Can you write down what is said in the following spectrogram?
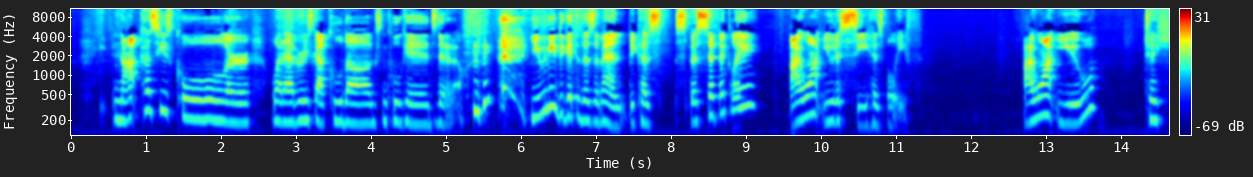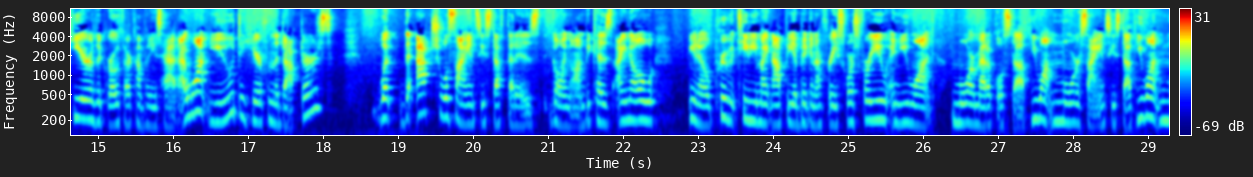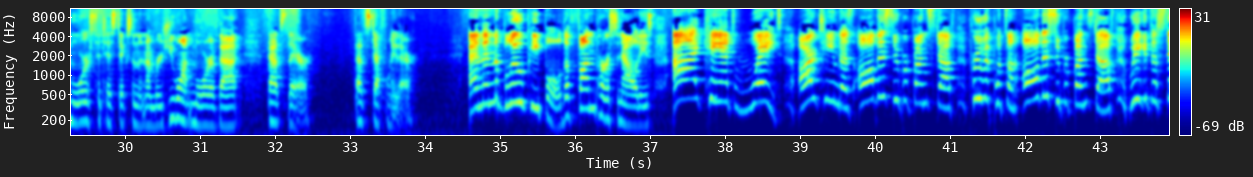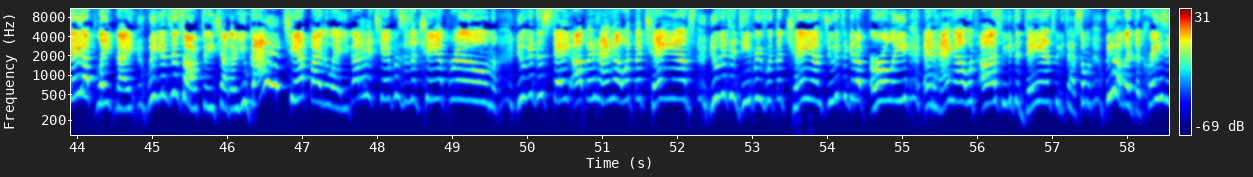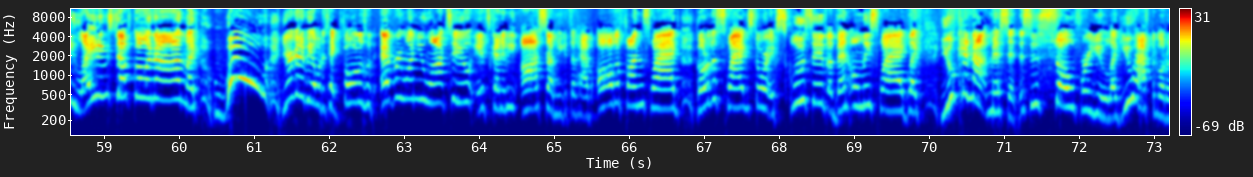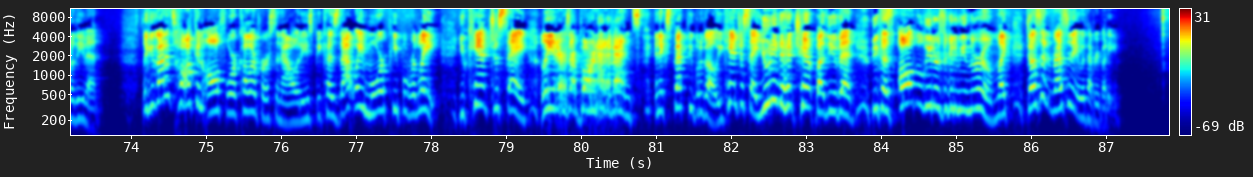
Not because he's cool or whatever, he's got cool dogs and cool kids. No, no, no. you need to get to this event because specifically, I want you to see his belief. I want you to hear the growth our company's had. I want you to hear from the doctors what the actual sciencey stuff that is going on because I know you know, Pruvit TV might not be a big enough resource for you and you want more medical stuff. You want more sciencey stuff. You want more statistics and the numbers. You want more of that. That's there. That's definitely there. And then the blue people, the fun personalities. I can't wait. Our team does all this super fun stuff. Pruvit puts on all this super fun stuff. We get to stay up late night. We get to talk to each other. You gotta hit champ, by the way. You gotta hit champ because it's a champ room. You get to stay up and hang out with the champs. You get to debrief with the champs. You get to get up early and hang out with us. We get to dance. We get to have some. We have like the crazy lighting stuff going on. Like, woo! You're gonna be able to take photos with everyone you want to. It's gonna be awesome. You get to have all the fun swag. Go to the swag store, exclusive, event only swag. Like, you cannot miss it. This is so for you. Like, you have to go to the event. Like, you gotta talk in all four color personalities because that way more people relate. You can't just say, leaders are born at events and expect people to go. You can't just say, you need to hit champ by the event because all the leaders are gonna be in the room. Like, doesn't resonate with everybody.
